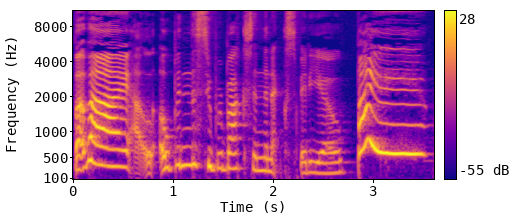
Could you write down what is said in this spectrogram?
Bye-bye. I'll open the super box in the next video. Bye!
